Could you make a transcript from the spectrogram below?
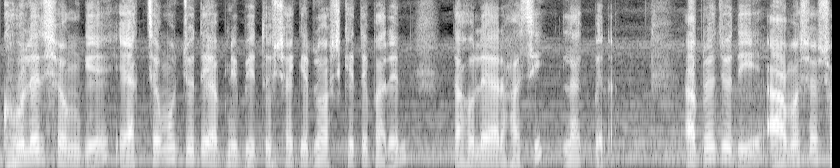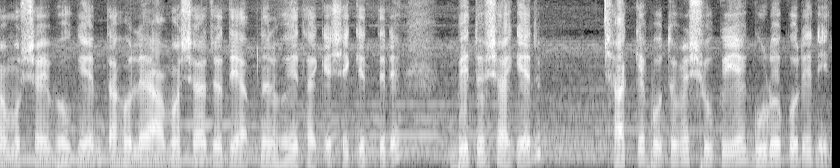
ঘোলের সঙ্গে এক চামচ যদি আপনি বেতর শাকের রস খেতে পারেন, তাহলে আর হাসি লাগবে না। আপনার যদি আমাশার সমস্যায় ভোগেন, তাহলে আমাশা যদি আপনার হয়ে থাকে, সেক্ষেত্রে বেতর শাকের শাককে প্রথমে শুকিয়ে গুঁড়ো করে নিন।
